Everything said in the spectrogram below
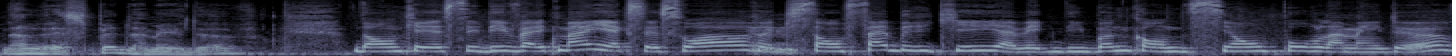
dans le respect de la main-d'œuvre? Donc, euh, c'est des vêtements et accessoires euh, qui sont fabriqués avec des bonnes conditions pour la main-d'œuvre.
